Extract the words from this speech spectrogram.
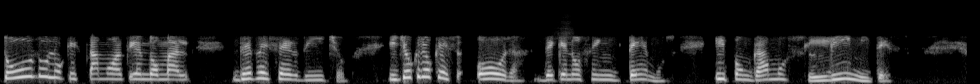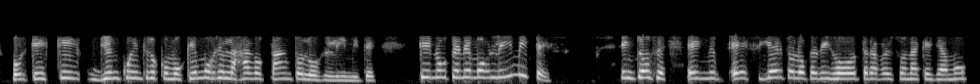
todo lo que estamos haciendo mal debe ser dicho. Y yo creo que es hora de que nos sentemos y pongamos límites, porque es que yo encuentro como que hemos relajado tanto los límites que no tenemos límites. Entonces, en- es cierto lo que dijo otra persona que llamó,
